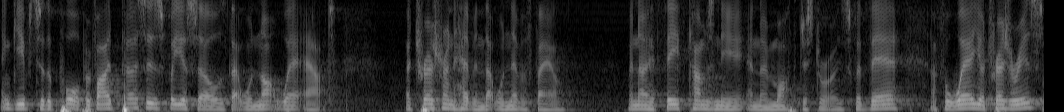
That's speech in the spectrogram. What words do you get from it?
and give to the poor. Provide purses for yourselves that will not wear out, a treasure in heaven that will never fail, where no thief comes near and no moth destroys. For there, for where your treasure is,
